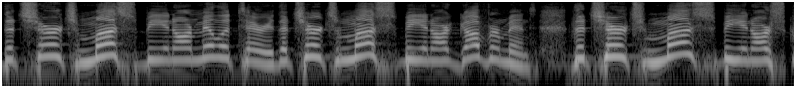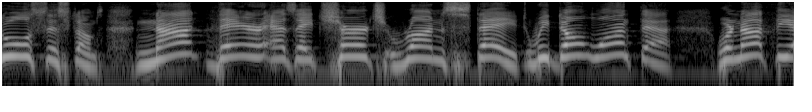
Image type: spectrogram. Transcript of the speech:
The church must be in our military. The church must be in our government. The church must be in our school systems. Not there as a church run state. We don't want that. We're not the-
